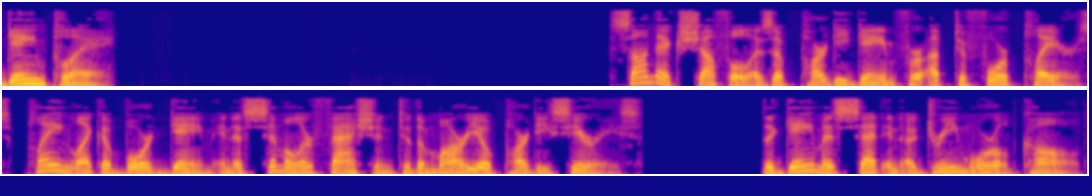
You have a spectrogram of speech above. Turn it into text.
Gameplay Sonic Shuffle is a party game for up to four players, playing like a board game in a similar fashion to the Mario Party series. The game is set in a dream world called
